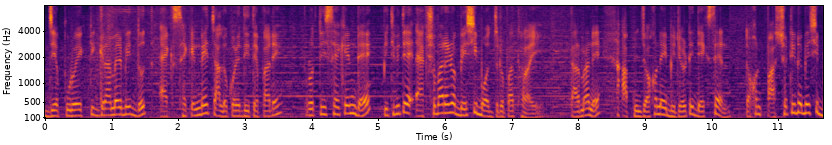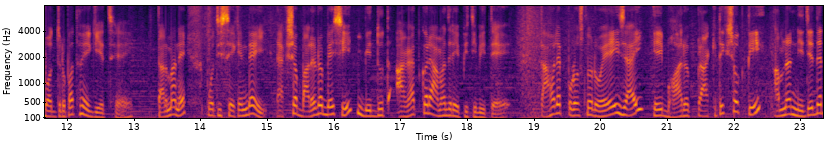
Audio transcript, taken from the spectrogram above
যে পুরো একটি গ্রামের বিদ্যুৎ এক সেকেন্ডে চালু করে দিতে পারে। প্রতি সেকেন্ডে পৃথিবীতে একশো বারেরও বেশি বজ্রপাত হয়। তার মানে আপনি যখন এই ভিডিওটি দেখছেন, তখন পাঁচশোটিরও বেশি বজ্রপাত হয়ে গিয়েছে। তার মানে প্রতি সেকেন্ডেই একশো বারেরও বেশি বিদ্যুৎ আঘাত করে আমাদের এই পৃথিবীতে। তাহলে প্রশ্ন রয়েই যায়, এই ভয়ানক প্রাকৃতিক শক্তি আমরা নিজেদের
